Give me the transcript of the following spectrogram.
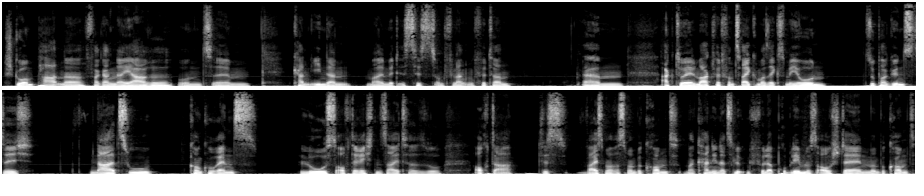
Sturmpartner vergangener Jahre und ähm, kann ihn dann mal mit Assists und Flanken füttern. Ähm, aktuell Marktwert von 2,6 Millionen, super günstig, nahezu Konkurrenz los auf der rechten Seite, also auch da das weiß man, was man bekommt. Man kann ihn als Lückenfüller problemlos aufstellen. Man bekommt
